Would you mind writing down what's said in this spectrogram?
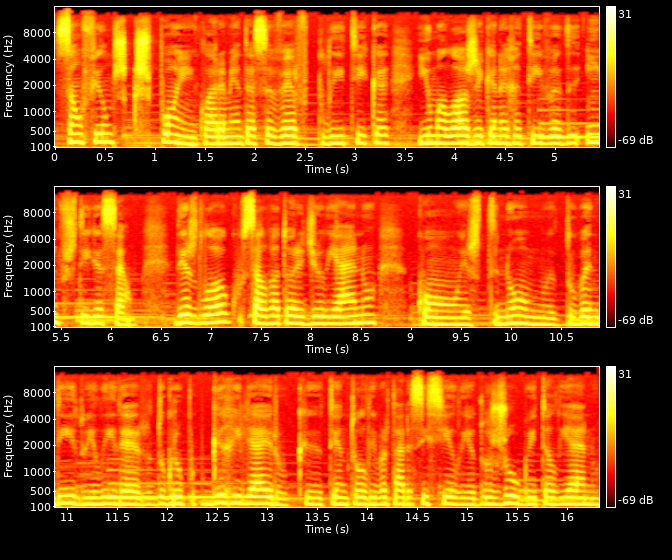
são filmes que expõem claramente essa verve política e uma lógica narrativa de investigação. Desde logo, Salvatore Giuliano com este nome do bandido e líder do grupo guerrilheiro que tentou libertar a Sicília do jugo italiano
